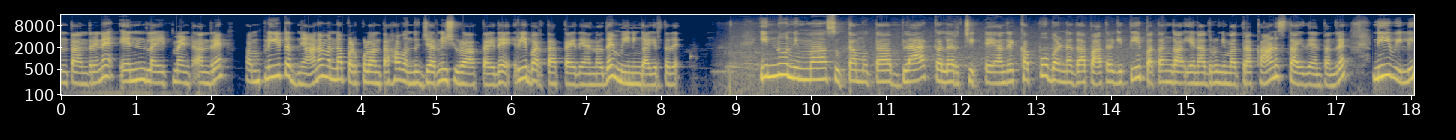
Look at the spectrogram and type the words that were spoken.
ಅಂತ ಅಂದ್ರೇ ಎನ್ಲೈಟ್ಮೆಂಟ್ ಅಂದರೆ ಕಂಪ್ಲೀಟ್ ಜ್ಞಾನವನ್ನು ಪಡ್ಕೊಳ್ಳುವಂತಹ ಒಂದು ಜರ್ನಿ ಶುರು ಆಗ್ತಾ ಇದೆ ರೀಬರ್ತ್ ಆಗ್ತಾ ಇದೆ ಅನ್ನೋದೇ ಮೀನಿಂಗ್ ಆಗಿರ್ತದೆ. ಇನ್ನು ನಿಮ್ಮ ಸುತ್ತಮುತ್ತ ಬ್ಲ್ಯಾಕ್ ಕಲರ್ ಚಿಟ್ಟೆ, ಅಂದರೆ ಕಪ್ಪು ಬಣ್ಣದ ಪಾತ್ರಗಿತ್ತಿ, ಪತಂಗ ಏನಾದರೂ ನಿಮ್ಮ ಹತ್ರ ಕಾಣಿಸ್ತಾ ಇದೆ ಅಂತಂದರೆ ನೀವಿಲ್ಲಿ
